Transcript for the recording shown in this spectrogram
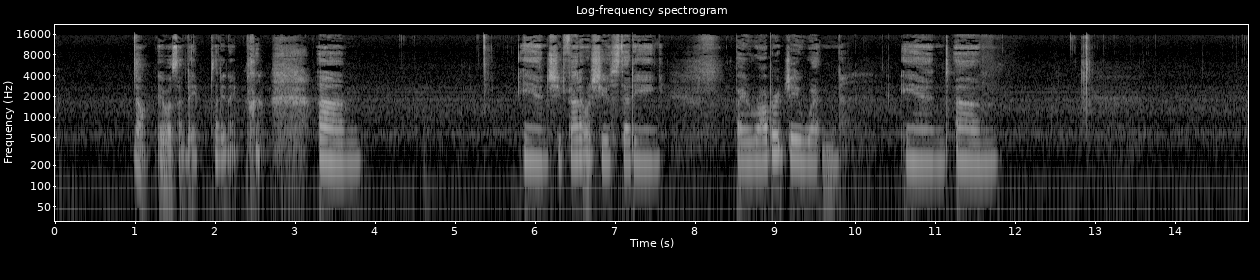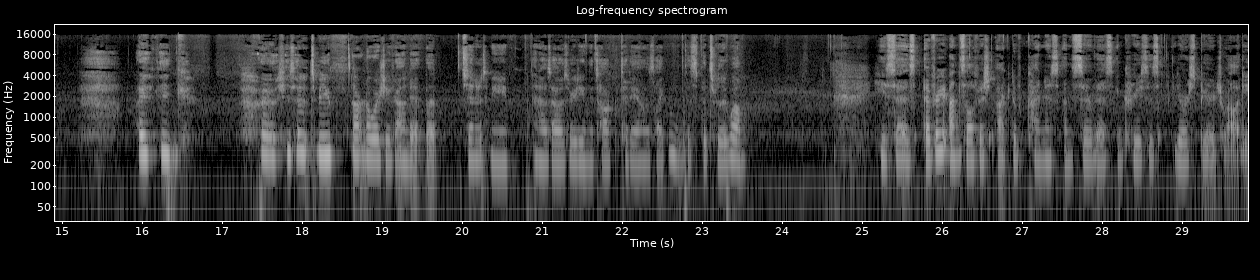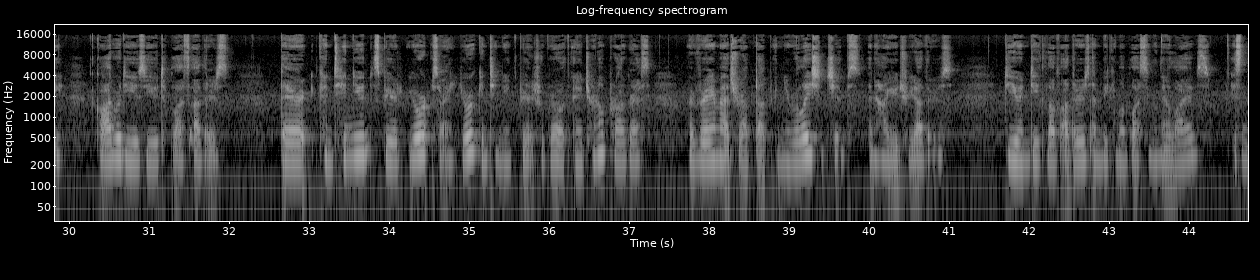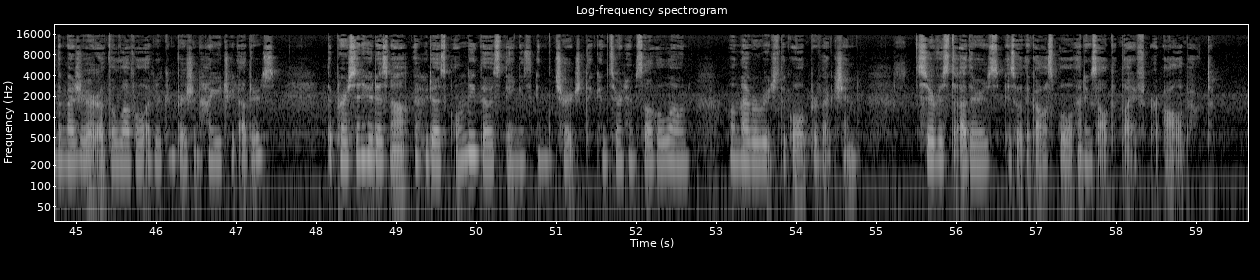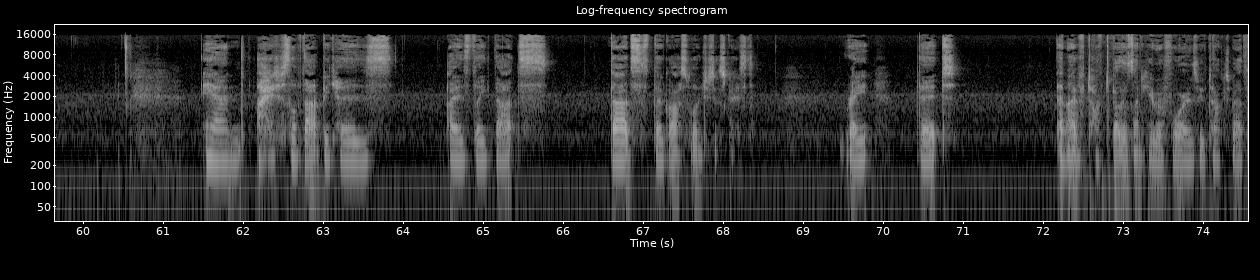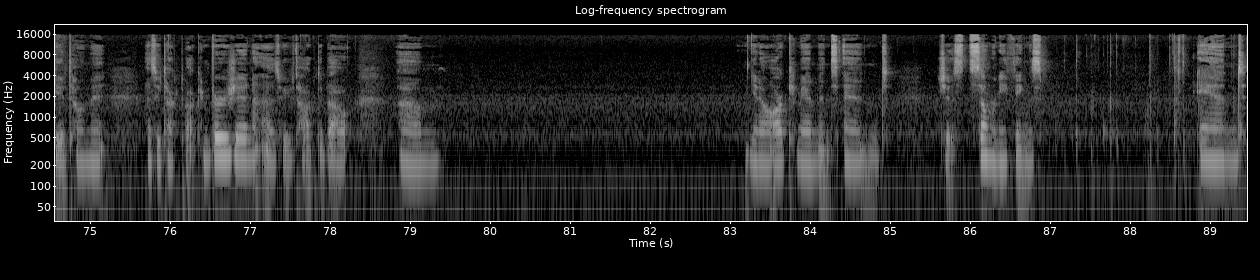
No, it was Sunday. Sunday night. um, and she'd found out what she was studying by Robert J. Whetten and um, I think uh, she sent it to me. I don't know where she found it, but she sent it to me. And as I was reading the talk today, I was like, mm, this fits really well. He says, Every unselfish act of kindness and service increases your spirituality. God would use you to bless others. Their continued spirit your sorry, your continued spiritual growth and eternal progress are very much wrapped up in your relationships and how you treat others. Do you indeed love others and become a blessing in their lives? Isn't the measure of the level of your conversion how you treat others? The person who does not who does only those things in the church that concern himself alone will never reach the goal of perfection. Service to others is what the gospel and exalted life are all about. And I just love that because I was like that's that's the gospel of Jesus Christ. Right? That, and I've talked about this on here before, as we've talked about the atonement, as we talked about conversion, as we've talked about um, you know, our commandments and just so many things. And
